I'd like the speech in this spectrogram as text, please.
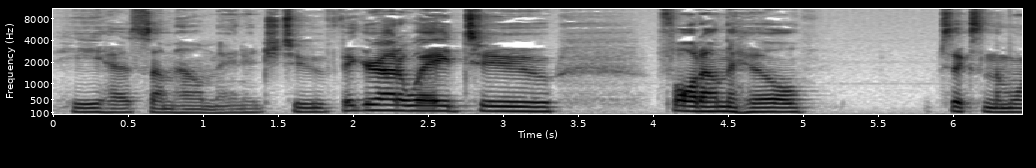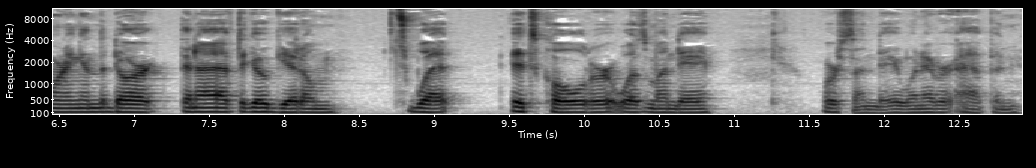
he has somehow managed to figure out a way to fall down the hill six in the morning in the dark. Then I have to go get him. It's wet. It's cold, or it was Monday or Sunday, whenever it happened.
